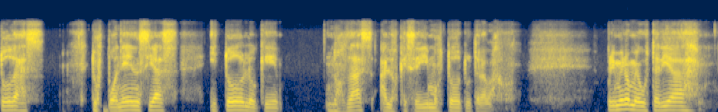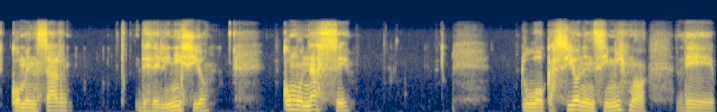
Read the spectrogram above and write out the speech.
todas tus ponencias y todo lo que nos das a los que seguimos todo tu trabajo. Primero me gustaría comenzar desde el inicio, cómo nace tu vocación en sí mismo de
